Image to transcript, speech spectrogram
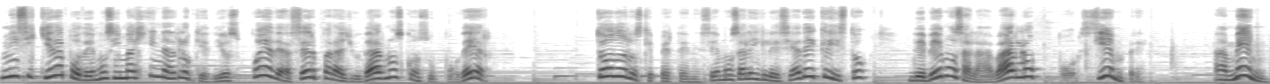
Ni siquiera podemos imaginar lo que Dios puede hacer para ayudarnos con su poder. Todos los que pertenecemos a la iglesia de Cristo debemos alabarlo por siempre. Amén.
